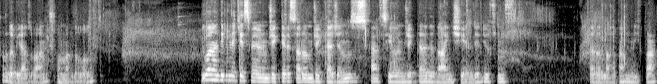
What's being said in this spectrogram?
Şurada biraz varmış. Onları da alalım. Yuvanın dibinde kesmeyen örümcekleri sarı örümcekler canınızı sıkar. Siyah örümceklerde de aynı şeyi elde ediyorsunuz. Sarılardan bir fark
